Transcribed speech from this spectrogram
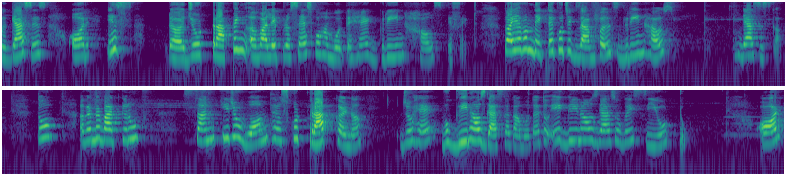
गैसेस और इस जो ट्रैपिंग वाले प्रोसेस को हम बोलते हैं ग्रीन हाउस इफ़ेक्ट तो आइए अब हम देखते हैं कुछ एग्जांपल्स ग्रीन हाउस गैसेस का। तो अगर मैं बात करूँ सन की जो वार्मथ है उसको ट्रैप करना जो है वो ग्रीन हाउस गैस का काम होता है। तो एक ग्रीन हाउस गैस हो गई CO2 और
